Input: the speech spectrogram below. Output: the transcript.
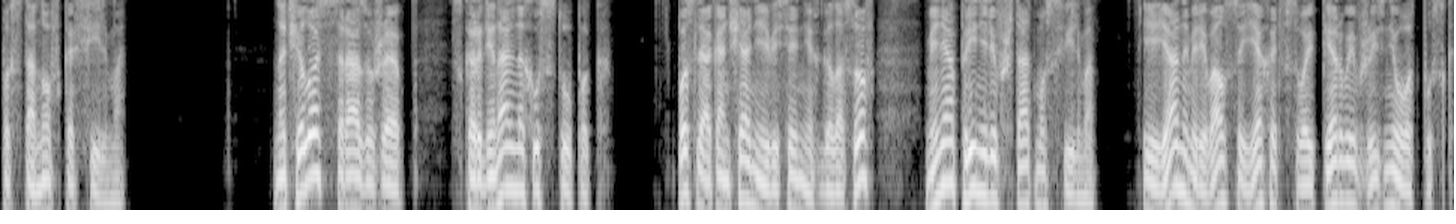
постановка фильма. Началось сразу же с кардинальных уступок. После окончания весенних голосов меня приняли в штат Мосфильма, и я намеревался ехать в свой первый в жизни отпуск.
